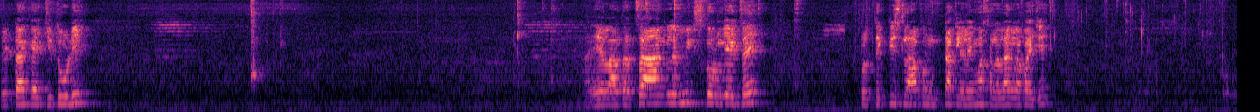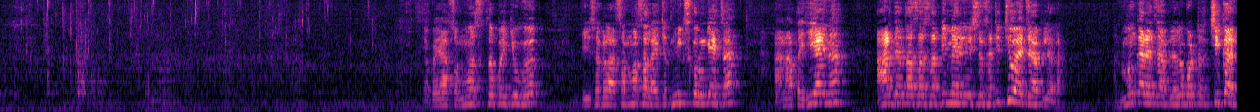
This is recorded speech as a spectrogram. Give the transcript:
ते टाकायची थोडी. आणि याला आता चांगलं मिक्स करून घ्यायचं आहे प्रत्येक पीसला आपण टाकलेला मसाला लागला पाहिजे. असं मस्त पैकी उगं हे सगळं असा मसाला याच्यात मिक्स करून घ्यायचा. आणि आता ही आहे ना अर्ध्या तासासाठी मॅरिनेशनसाठी ठेवायचं आहे आपल्याला. आणि मग करायचं आपल्याला बटर चिकन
